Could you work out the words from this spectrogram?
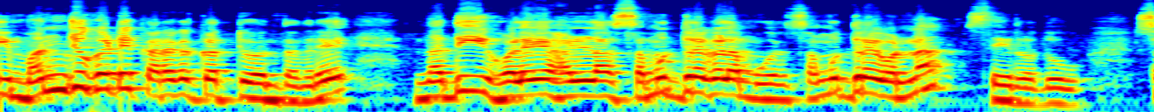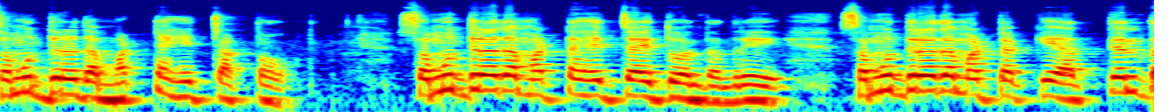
ಈ ಮಂಜುಗಡ್ಡೆ ಕರಗಕತ್ತು ಅಂತಂದರೆ ನದಿ, ಹೊಳೆ, ಹಳ್ಳ, ಸಮುದ್ರಗಳ ಮೂ, ಸಮುದ್ರವನ್ನು ಸೇರೋದು. ಸಮುದ್ರದ ಮಟ್ಟ ಹೆಚ್ಚಾಗ್ತಾ ಹೋಗ್ತದೆ. ಸಮುದ್ರದ ಮಟ್ಟ ಹೆಚ್ಚಾಯಿತು ಅಂತಂದರೆ ಸಮುದ್ರದ ಮಟ್ಟಕ್ಕೆ ಅತ್ಯಂತ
